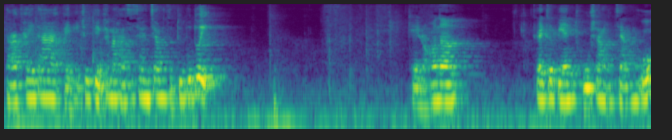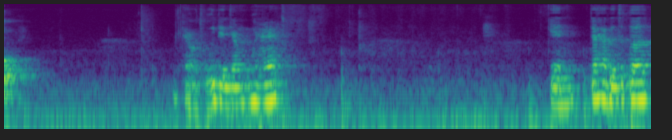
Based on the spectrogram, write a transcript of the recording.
打开它，给你就可以看到它是像这样子，对不对？然后呢？在这边涂上浆糊，还要涂一点浆糊哈，眼在它的这个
